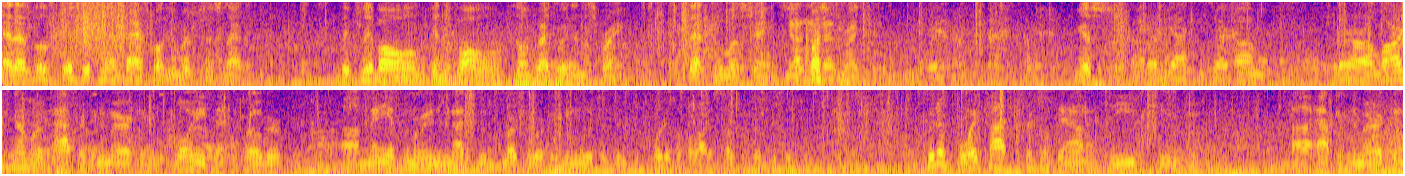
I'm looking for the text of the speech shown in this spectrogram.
And as those kids who are playing basketball at the University of Cincinnati, they play ball in the fall, don't graduate in the spring. That too must change. Yeah, I Questions? that's right. Yes, sir. Uh, Reverend Jackson, sir, um, there are a large number of African American employees at Kroger. Uh, many of them are in the United Food Commercial Workers Union, which has been supportive of a lot of social justice issues. Could a boycott trickle down and lead to uh, African American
